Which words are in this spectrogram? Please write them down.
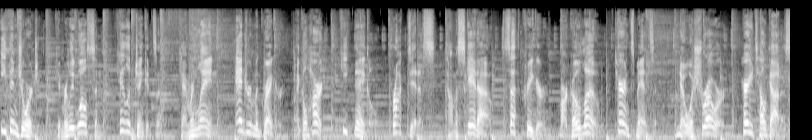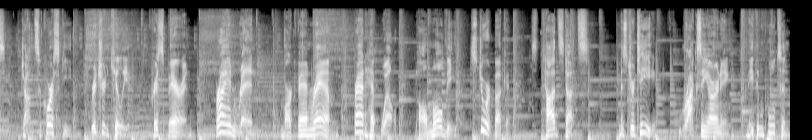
Ethan Georgie, Kimberly Wilson, Caleb Jenkinson, Cameron Lane, Andrew McGregor, Michael Hart, Keith Nagel, Brock Dittus, Thomas Skadow, Seth Krieger, Marco Lowe, Terrence Manson, Noah Schroer, Harry Telgadas, John Sikorsky, Richard Killian, Chris Barron, Brian Wren, Mark Van Ram, Brad Hepwell, Paul Mulvey, Stuart Bucket, Todd Stutz, Mr. T, Roxy Arning, Nathan Poulton,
